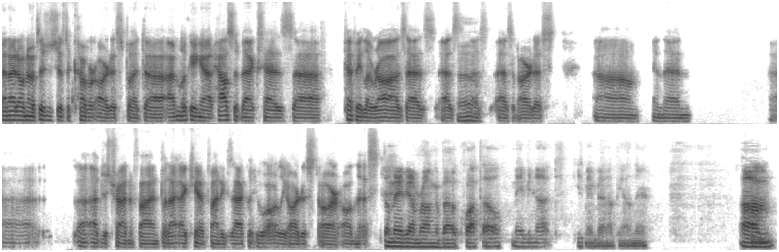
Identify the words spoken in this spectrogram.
and I don't know if this is just a cover artist, but uh, I'm looking at House of X has uh, Pepe Larraz as as oh. as as an artist, um, and then uh, I'm just trying to find, but I, I, can't find exactly who all the artists are on this. So maybe I'm wrong about Coipel. Maybe not. He's maybe not be on there. Um, um,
